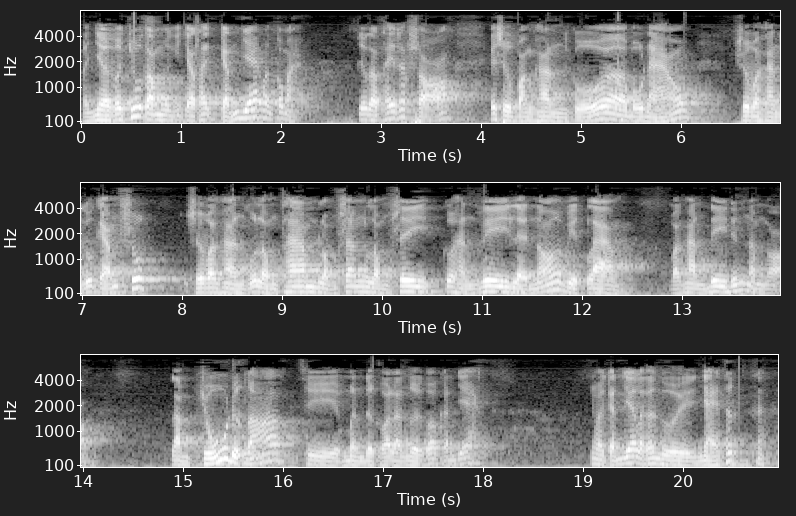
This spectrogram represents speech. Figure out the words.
Mà nhờ có chú tâm cái trạng thái cảnh giác nó có mặt chúng ta thấy rất rõ cái sự vận hành của bộ não, sự vận hành của cảm xúc, sự vận hành của lòng tham, lòng sân, lòng si, của hành vi, lời nói, việc làm, vận hành đi đứng nằm ngồi. Làm chủ được đó thì mình được gọi là người có cảnh giác. Nhưng mà cảnh giác là cái người nhạy thức.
